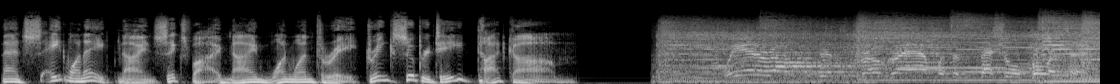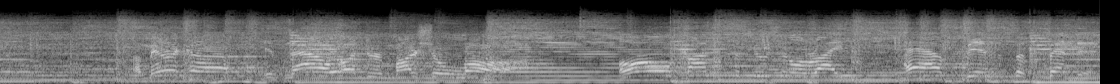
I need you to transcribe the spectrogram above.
That's 818-965-9113. DrinkSuperTea.com. We interrupt this program with a special bulletin. America is now under martial law. All constitutional rights have been suspended.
